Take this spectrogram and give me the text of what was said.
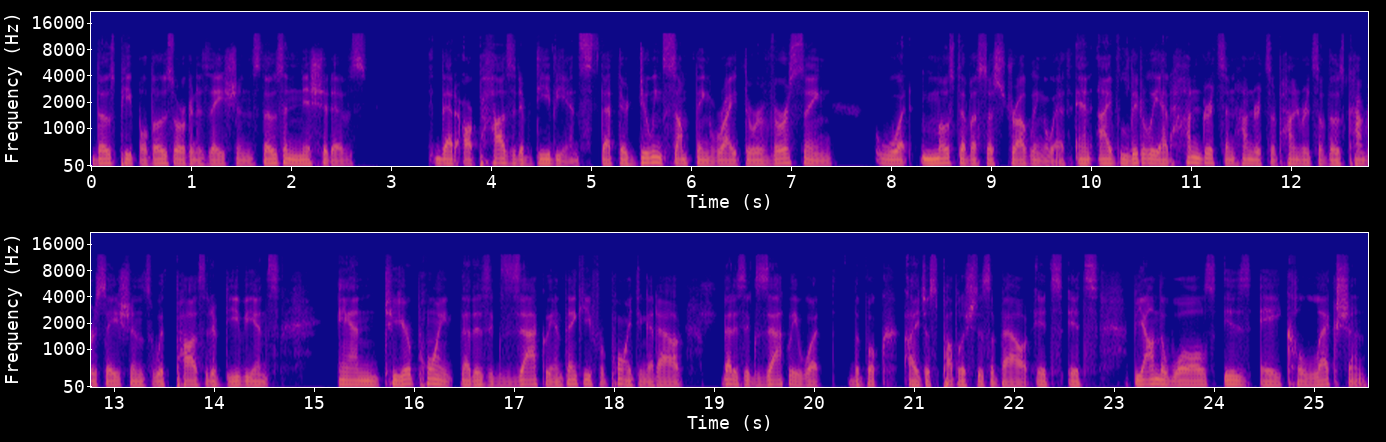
those people, those organizations, those initiatives that are positive deviants, that they're doing something right, they're reversing what most of us are struggling with. And I've literally had hundreds and hundreds of hundreds of those conversations with positive deviants. And to your point, that is exactly, and thank you for pointing it out. That is exactly what the book I just published is about. It's it's Beyond the Walls is a collection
